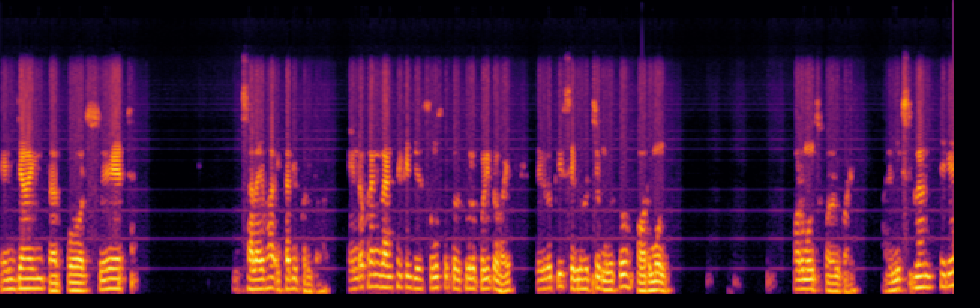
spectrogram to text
এনজাইম তারপর সোয়েট স্যালাইভা ইত্যাদি খরিত হয়। এন্ডোক্রাইন গ্ল্যান্ড থেকে যে সমস্ত তথ্যগুলো খরিত হয় সেগুলো কি? সেগুলো হচ্ছে মূলত হরমোন হরমোন স্মরণ করে। আর মিক্সড গ্ল্যান্ড থেকে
